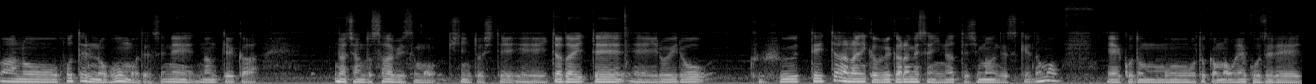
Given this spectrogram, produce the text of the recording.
あのホテルの方もですね何ていうかちゃんとサービスもきちんとして、えー、いただいて、えー、いろいろ工夫って言ったら何か上から目線になってしまうんですけども、えー、子供とか、ま、親子連れ、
